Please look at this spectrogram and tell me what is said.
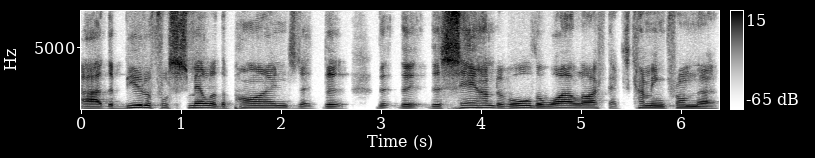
uh, the beautiful smell of the pines, the, the, the, the, sound of all the wildlife that's coming from the,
